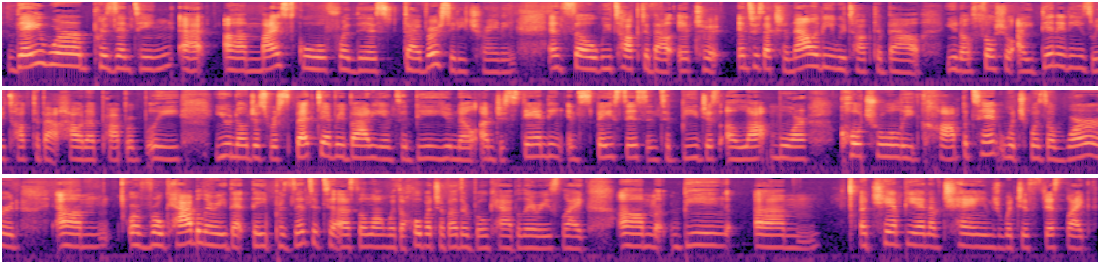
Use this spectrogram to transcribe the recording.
They were presenting at um, my school for this diversity training. And so we talked about inter- intersectionality, we talked about, you know, social identities, we talked about how to properly, you know, just respect everybody and to be, you know, understanding in spaces and to be just a lot more culturally competent, which was a word um, or vocabulary that they presented to us along with a whole bunch of other vocabularies like um, being um a champion of change, which is just like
